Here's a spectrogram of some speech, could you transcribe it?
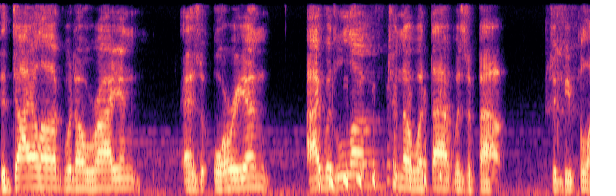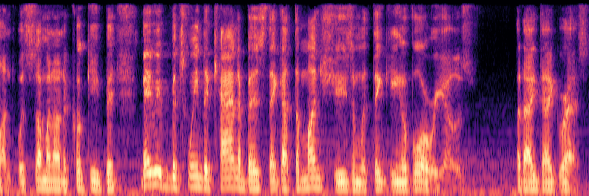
the dialogue with Orion as Orion, I would love to know what that was about. To be blunt, was someone on a cookie bit? Maybe between the cannabis, they got the munchies and were thinking of Oreos. But I digress.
